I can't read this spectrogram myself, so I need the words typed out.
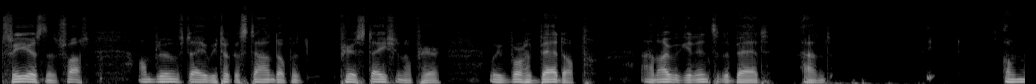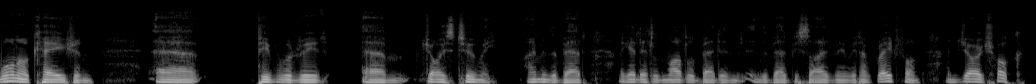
three years in the trot, on Bloomsday, we took a stand up at Pearse Station up here. We brought a bed up, and I would get into the bed, and on one occasion, uh, people would read um, Joyce to me. I'm in the bed. I get a little model bed in, in the bed beside me. We'd have great fun. And George Hook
